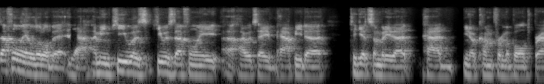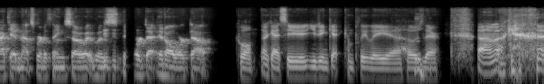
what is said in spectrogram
definitely a little bit. Yeah, I mean, Key was Key was definitely uh, I would say happy to to get somebody that had you know come from a bulge bracket and that sort of thing. So it was mm-hmm. it worked out, it all worked out. Cool. Okay, so you, you didn't get completely uh, hosed there. Um, okay.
